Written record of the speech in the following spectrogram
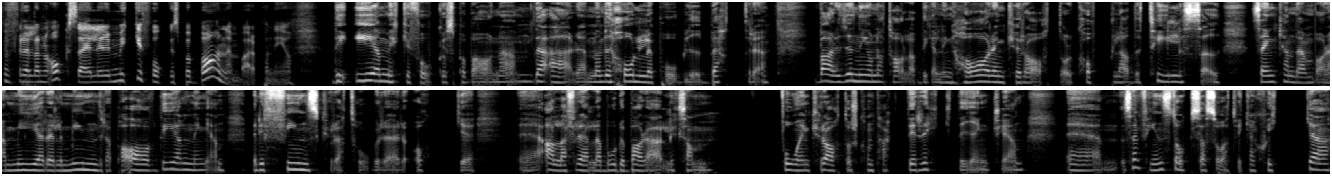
för föräldrarna också, eller är det mycket fokus på barnen bara på Neo? Det är mycket fokus på barnen, det är det, men vi håller på att bli bättre. Varje neonatalavdelning har en kurator kopplad till sig. Sen kan den vara mer eller mindre på avdelningen, men det finns kuratorer och eh, alla föräldrar borde bara liksom få en kuratorskontakt direkt egentligen. Eh, sen finns det också så att vi kan skicka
